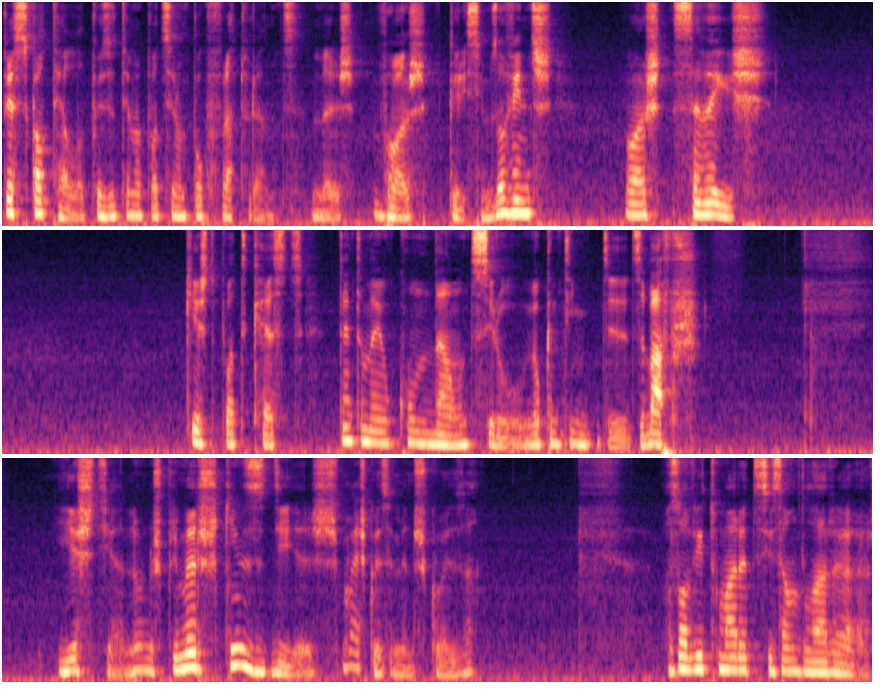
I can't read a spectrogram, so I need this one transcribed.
Peço cautela, pois o tema pode ser um pouco fraturante, mas vós, caríssimos ouvintes, vós sabeis que este podcast tem também o condão de ser o meu cantinho de desabafos. E este ano, nos primeiros 15 dias, mais coisa menos coisa, resolvi tomar a decisão de largar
